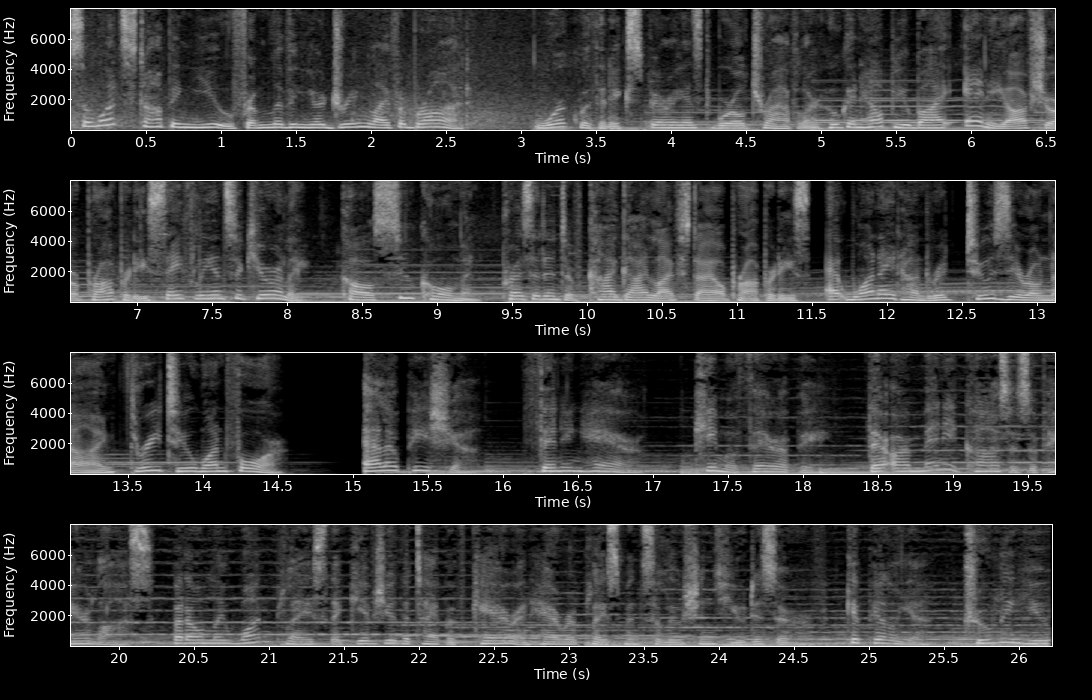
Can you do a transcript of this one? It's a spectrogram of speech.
So, what's stopping you from living your dream life abroad? Work with an experienced world traveler who can help you buy any offshore property safely and securely. Call Sue Coleman, president of Kai Lifestyle Properties, at 1 800 209 3214. Alopecia, thinning hair, chemotherapy. There are many causes of hair loss, but only one place that gives you the type of care and hair replacement solutions you deserve. Capilia, Truly You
